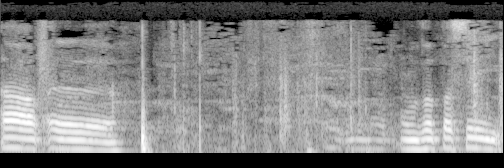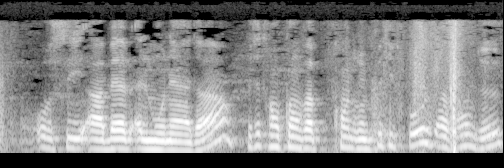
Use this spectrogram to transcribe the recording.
à, euh, on va passer aussi à Bab al-Munada. Peut-être qu'on va prendre une petite pause avant de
